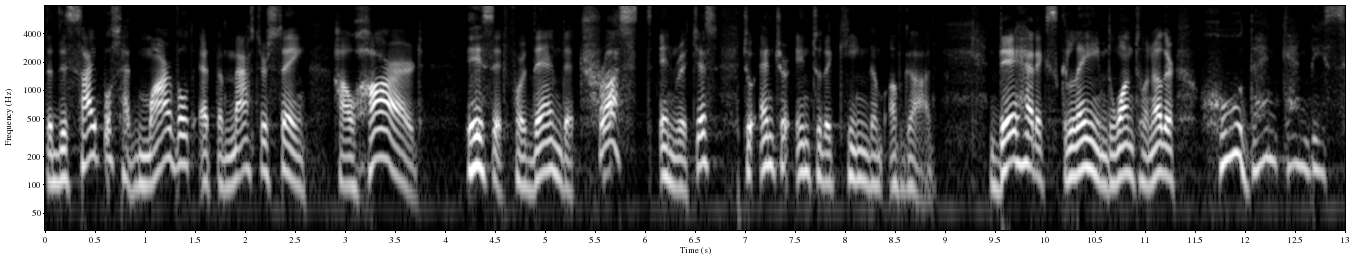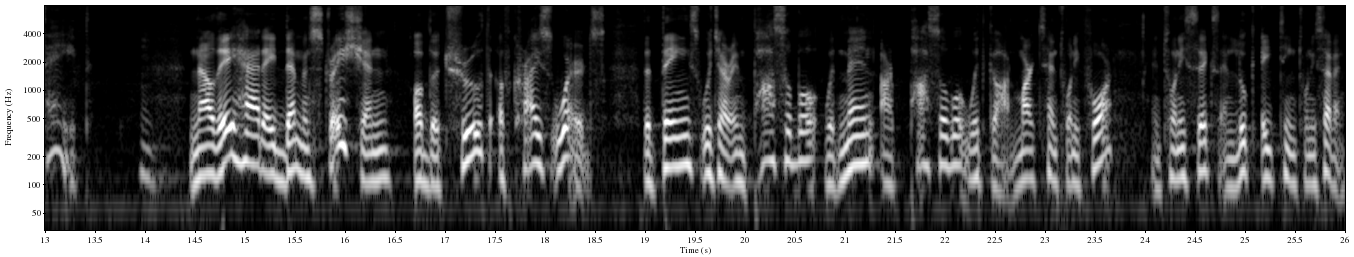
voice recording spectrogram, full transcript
the disciples had marveled at the master, saying, How hard is it for them that trust in riches to enter into the kingdom of God? They had exclaimed one to another, Who then can be saved? Now they had a demonstration of the truth of Christ's words. The things which are impossible with men are possible with God. Mark 10 24 and 26 and Luke 18 27.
